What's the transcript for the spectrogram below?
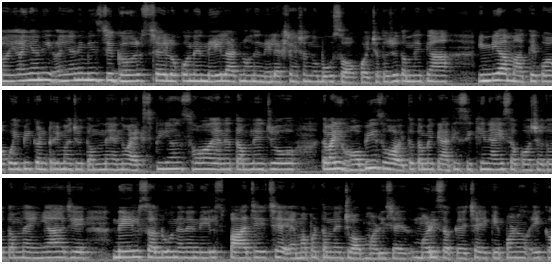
અહીંયાની અહીંયાની મીન્સ જે ગર્લ્સ છે એ લોકોને નેલ આર્ટનો અને નેલ એક્સટેન્શનનો બહુ શોખ હોય છે. તો જો તમને ત્યાં ઇન્ડિયામાં કે કોઈ બી કન્ટ્રીમાં જો તમને એનો એક્સપિરિયન્સ હોય અને તમને જો તમારી હોબીઝ હોય, તો તમે ત્યાંથી શીખીને આવી શકો છો. તો તમને અહીંયા જે નેલ સલૂન અને નેલ સ્પા જે છે, એમાં પણ તમને જોબ મળી છે મળી શકે છે. એક એ પણ એક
